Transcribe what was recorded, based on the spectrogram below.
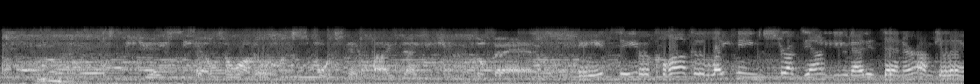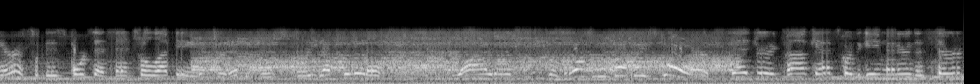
CJCL Toronto, Sportsnet 590, The Fan. It's 8 o'clock. A lightning struck down at United Center. I'm Kayla Harris with the Sportsnet Central update. After it goes straight up the middle. Wide on with Washington they score. Cedric Paquette scored the game winner in the third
